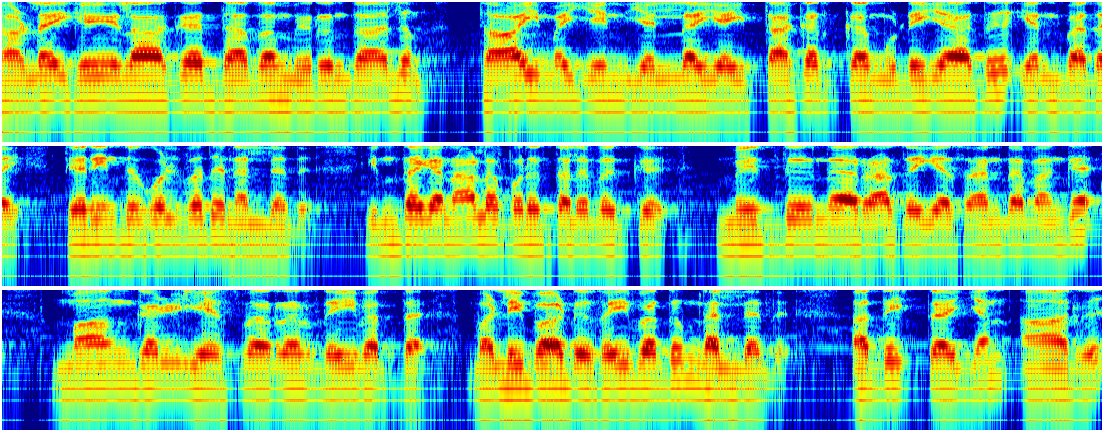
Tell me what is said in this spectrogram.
தலைகீழாக தவம் இருந்தாலும் தாய்மையின் எல்லையை தகர்க்க முடியாது என்பதை தெரிந்து கொள்வது நல்லது. இன்றைய நாளை பொறுத்தளவுக்கு மிதுன ராசியை சார்ந்தவங்க மாங்கல்யேஸ்வரர் தெய்வத்தை வழிபாடு செய்வதும் நல்லது. அதிர்ஷ்ட எண் ஆறு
